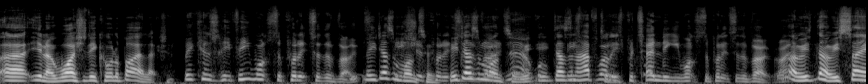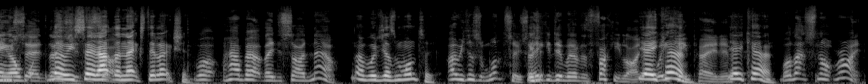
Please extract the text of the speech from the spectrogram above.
uh, you know, why should he call a by-election? Because if he wants to put it to the vote, He doesn't want to. Put it He to doesn't want to. now. He- he doesn't have Well, to. he's pretending he wants to put it to the vote, right? No, he's no, he's saying. Oh, no, he said at the next election. Well, how about they decide now? No, but he doesn't want to. Oh, he doesn't want to, so he can do whatever the fuck he likes. Yeah, he we can. keep paying him. Yeah, he can. Well, that's not right. It's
